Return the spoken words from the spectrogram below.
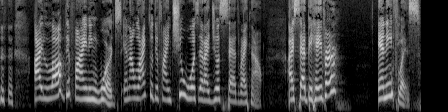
I love defining words, and I would like to define two words that I just said right now. I said behavior and influence.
